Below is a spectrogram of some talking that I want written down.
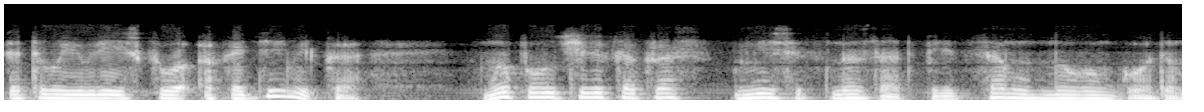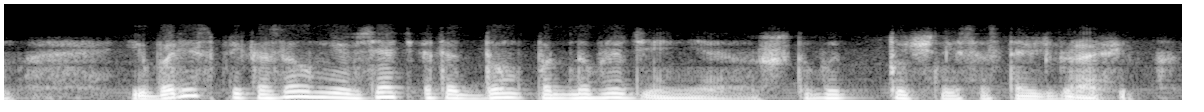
этого еврейского академика мы получили как раз месяц назад, перед самым Новым годом. и Борис приказал мне взять этот дом под наблюдение, чтобы точно составить график.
